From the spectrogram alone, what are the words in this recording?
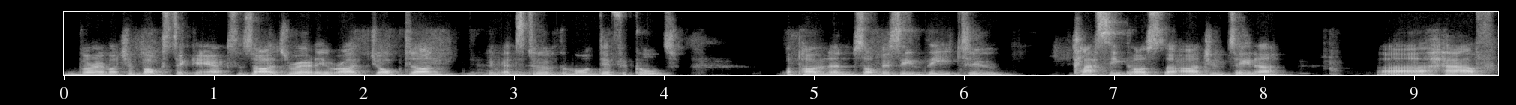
very much a box ticking exercise, really, right? Job done against two of the more difficult opponents. Obviously, the two clásicos that Argentina uh, have,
